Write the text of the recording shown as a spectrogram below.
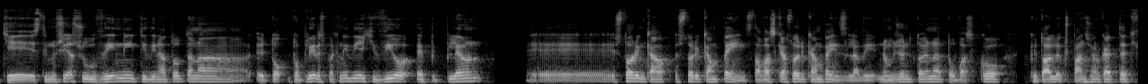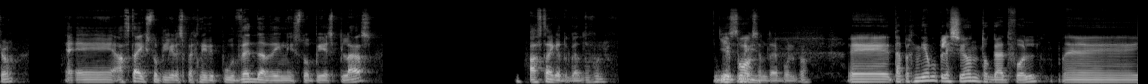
Και στην ουσία σου δίνει τη δυνατότητα να. ε, το, το πλήρες παιχνίδι έχει δύο επιπλέον ε, story, ca- story campaigns. Τα βασικά story campaigns δηλαδή. Νομίζω είναι το ένα το βασικό και το άλλο expansion, κάτι τέτοιο. Ε, αυτά έχεις το πλήρες παιχνίδι που δεν τα δίνεις στο PS Plus. Αυτά για τον Godfall. Για Λοιπόν. συνέχισε με τα υπόλοιπα. Ε, τα παιχνίδια που πλαισιώνουν τον Godfall ε,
